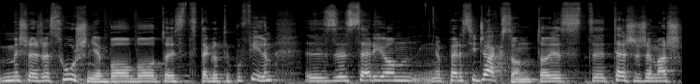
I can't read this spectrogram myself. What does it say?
myślę, że słusznie, bo, bo to jest tego typu film, z serią Percy Jackson. To jest też, że masz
